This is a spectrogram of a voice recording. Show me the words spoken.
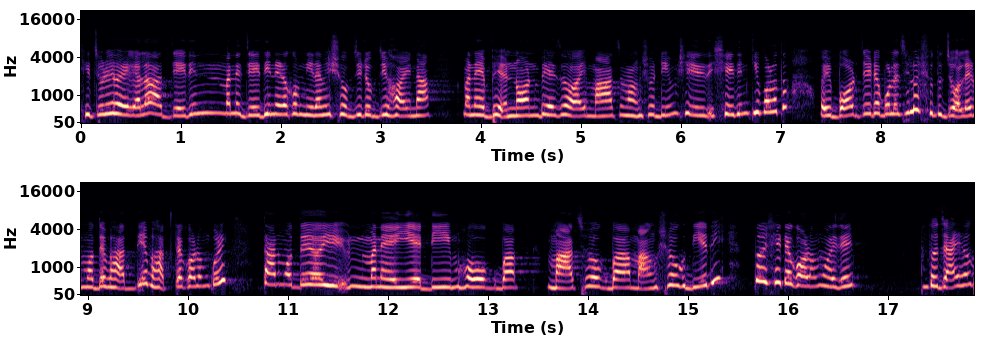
খিচুড়ি হয়ে গেল, আর যেই দিন মানে যেই দিন এরকম নিরামিষ সবজি টবজি হয় না মানে নন ভেজ হয়, মাছ, মাংস, ডিম সেই সেই দিন কী বলো তো ওই বর যেটা বলেছিল, শুধু জলের মধ্যে ভাত দিয়ে ভাতটা গরম করি, তার মধ্যে ওই মানে ইয়ে ডিম হোক বা মাছ হোক বা মাংস হোক দিয়ে দিই, তো সেটা গরম হয়ে যায়। তো যাই হোক,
